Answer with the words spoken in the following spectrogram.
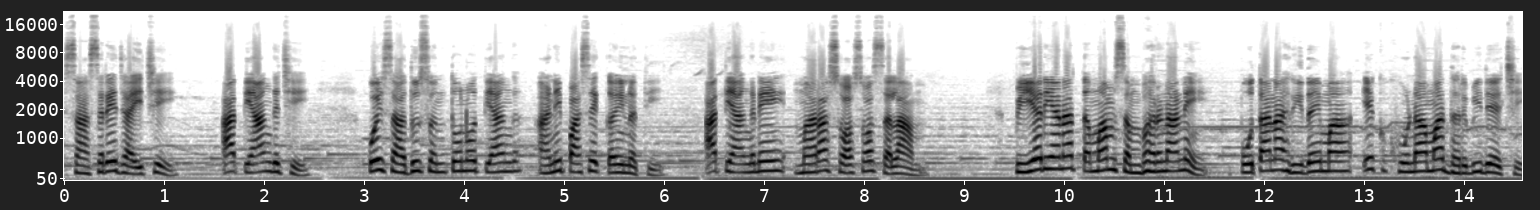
સાસરે જાય છે. આ ત્યાંગ છે. કોઈ સાધુ સંતોનો ત્યાંગ આની પાસે કંઈ નથી. આ ત્યાંગને મારા સો સો સલામ. પિયરિયાના તમામ સંભરણાને પોતાના હૃદયમાં એક ખૂણામાં ધરબી દે છે.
